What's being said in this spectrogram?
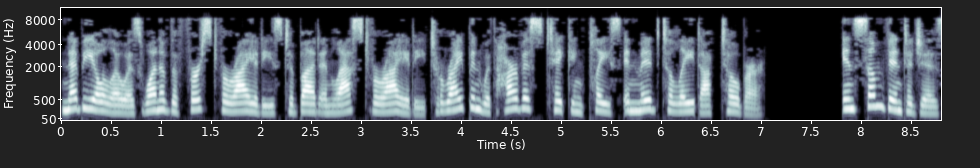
Nebbiolo is one of the first varieties to bud and last variety to ripen with harvest taking place in mid to late October. In some vintages,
